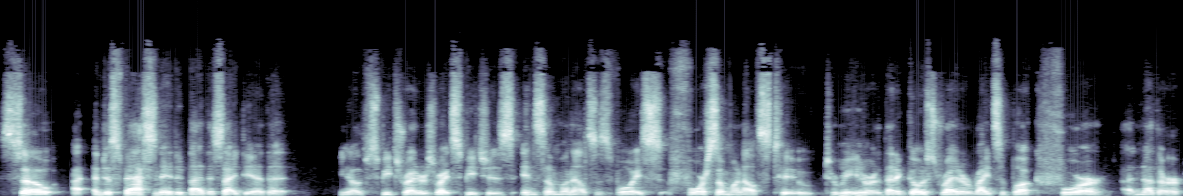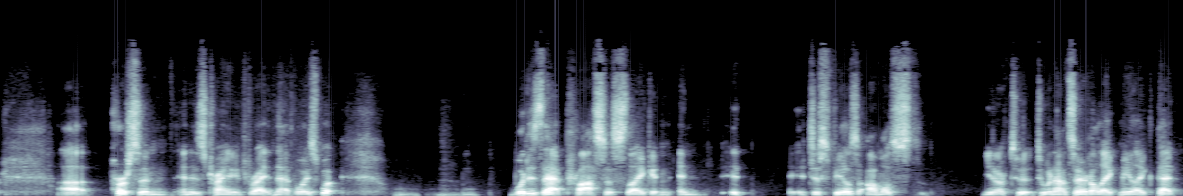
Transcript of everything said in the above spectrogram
So I, I'm just fascinated by this idea that you know speech writers write speeches in someone else's voice for someone else to to read mm-hmm. or that a ghostwriter writes a book for another uh, person and is trying to write in that voice what what is that process like and and it it just feels almost you know to to an outsider like me like that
